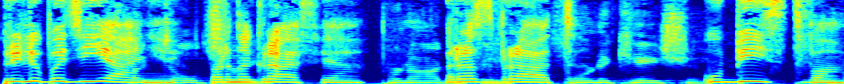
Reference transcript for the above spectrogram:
прелюбодеяние, порнография, разврат, убийство,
